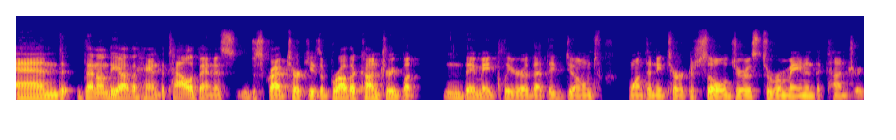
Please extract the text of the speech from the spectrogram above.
And then on the other hand, the Taliban has described Turkey as a brother country, but they made clear that they don't want any Turkish soldiers to remain in the country.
